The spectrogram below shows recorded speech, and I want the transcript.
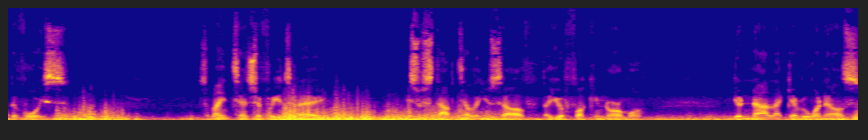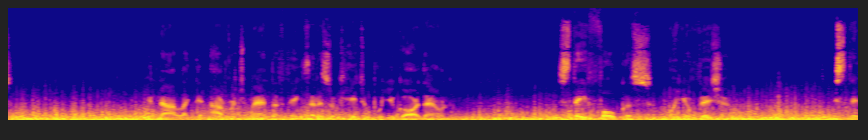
the voice. So my intention for you today is to stop telling yourself that you're fucking normal. You're not like everyone else. You're not like the average man that thinks that it's okay to put your guard down. Stay focused on your vision. Stay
